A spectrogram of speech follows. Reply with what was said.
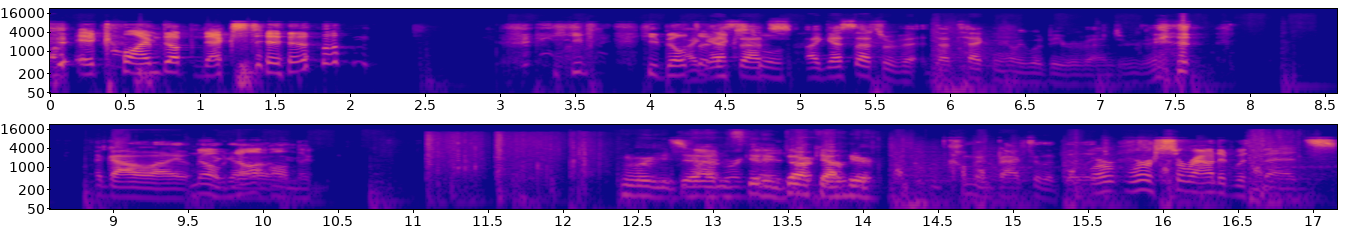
it climbed up next to him. he he built I it guess next that's. I guess that's revenge. That technically would be revenge. I got what I. to. No, I not what I- on the. Where are you? It's Yeah, fine, we're it's getting good. dark out here. I'm coming back to the village. We're we're surrounded with beds.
